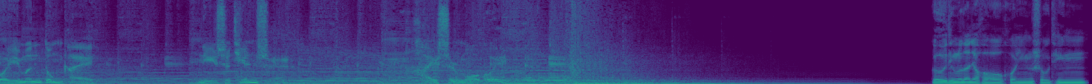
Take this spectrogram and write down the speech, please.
鬼门洞开，你是天使还是魔鬼？各位听众，大家好，欢迎收听《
